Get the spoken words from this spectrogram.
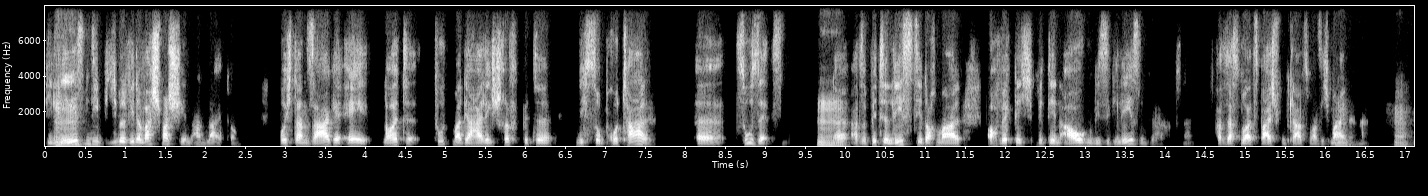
Die mhm. lesen die Bibel wie eine Waschmaschinenanleitung. Wo ich dann sage, ey Leute, tut mal der Heiligen Schrift bitte nicht so brutal äh, zusetzen. Ne? Mhm. Ne? Also bitte liest sie doch mal auch wirklich mit den Augen, wie sie gelesen wird. Ne? Also das nur als Beispiel klar zu was ich meine. Ne? Ja.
